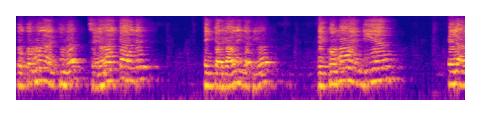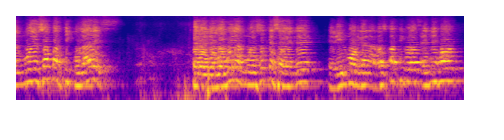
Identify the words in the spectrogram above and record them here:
doctor Buenaventura, señor alcalde, encargado de negativa, de cómo vendían el almuerzo a particulares. Pero desde luego el almuerzo que se vende Edil Morgan a los particulares es mejor,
